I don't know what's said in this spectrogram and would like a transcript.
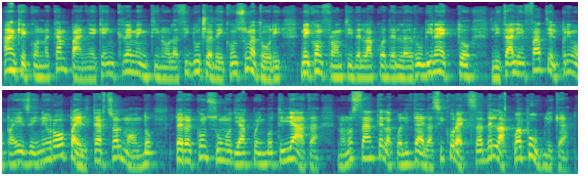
anche con campagne che incrementino la fiducia dei consumatori nei confronti dell'acqua del rubinetto. L'Italia infatti è il primo paese in Europa e il terzo al mondo per consumo di acqua imbottigliata, nonostante la qualità e la sicurezza dell'acqua pubblica.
